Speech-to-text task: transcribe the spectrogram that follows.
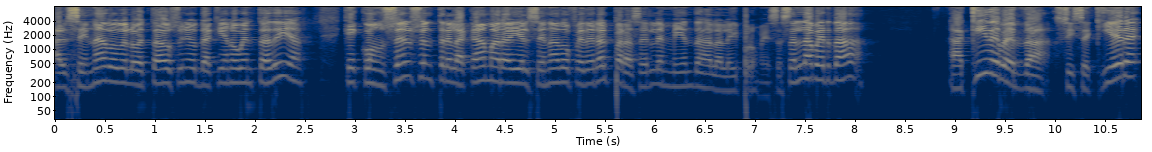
al Senado de los Estados Unidos de aquí a 90 días que consenso entre la Cámara y el Senado Federal para hacerle enmiendas a la ley promesa. Esa es la verdad. Aquí de verdad, si se quiere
